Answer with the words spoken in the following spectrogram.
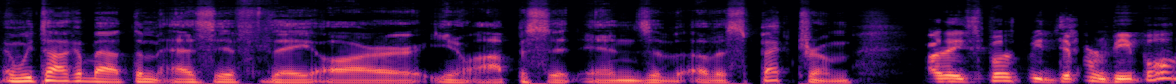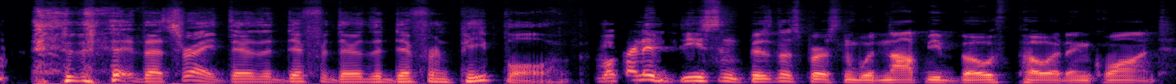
And we talk about them as if they are, you know, opposite ends of, of a spectrum. Are they supposed to be different people? That's right. They're the different they're the different people. What kind of decent business person would not be both poet and quant?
